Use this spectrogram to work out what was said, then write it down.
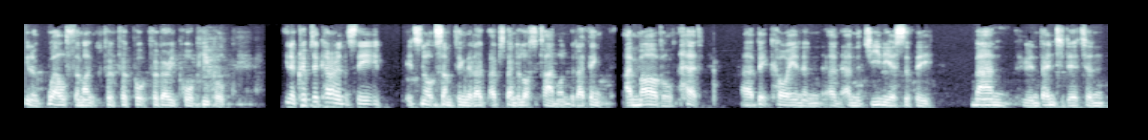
you know wealth among for, for for very poor people. You know, cryptocurrency. It's not something that I've, I've spent a lot of time on, but I think I marvel at uh, Bitcoin and, and and the genius of the man who invented it and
